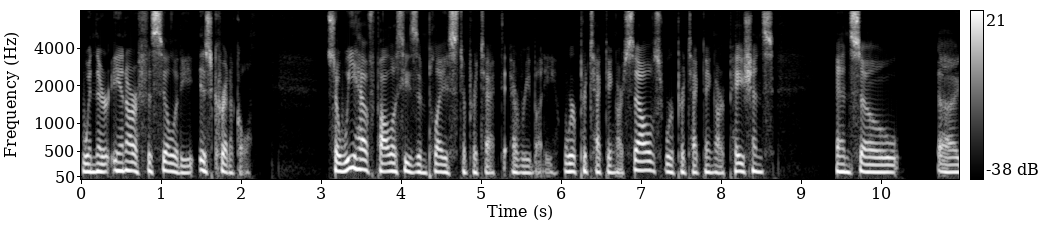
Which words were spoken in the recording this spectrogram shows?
when they're in our facility is critical. So we have policies in place to protect everybody. We're protecting ourselves we're protecting our patients. And so uh,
